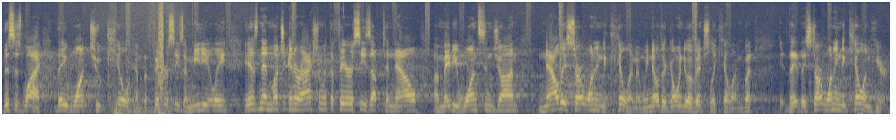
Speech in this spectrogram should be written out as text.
This is why they want to kill him. The Pharisees immediately, he hasn't had much interaction with the Pharisees up to now, uh, maybe once in John. Now they start wanting to kill him, and we know they're going to eventually kill him, but they, they start wanting to kill him here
